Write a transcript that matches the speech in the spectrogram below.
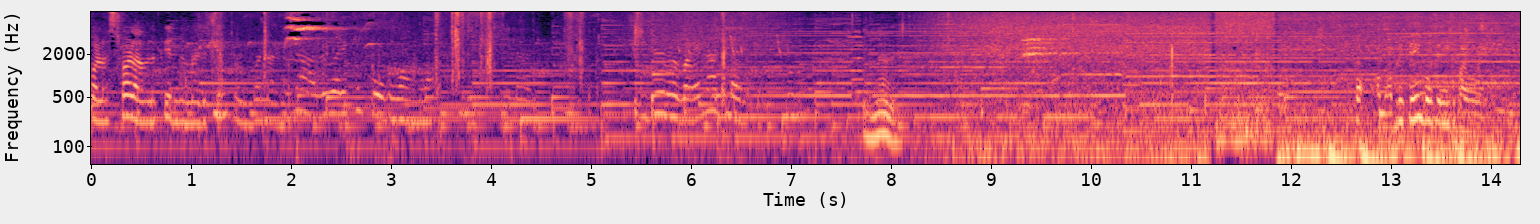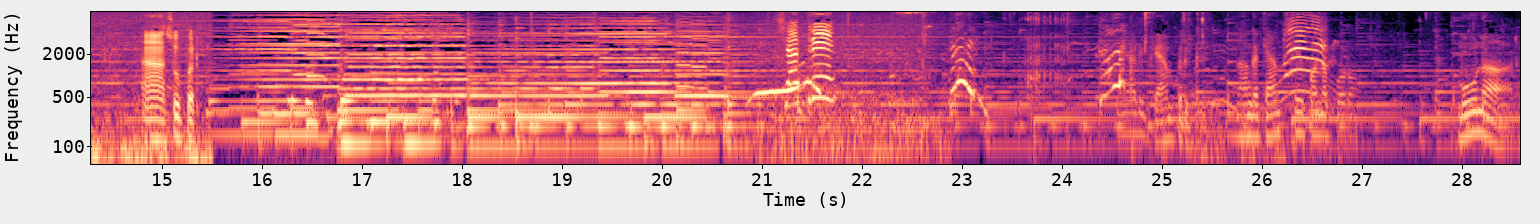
கொலஸ்ட்ரால் அவளுக்கு இந்த மெடிசன் ரொம்ப நல்லது. அது வரைக்கும் போடுவாங்களா இது வயநாட்டில் இருக்கு. ஆ சூப்பர் பின்னாடி கேம்ப் இருக்கு. நாங்க கேம்ப் ஸ்டே பண்ண போறோம். மூணார்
